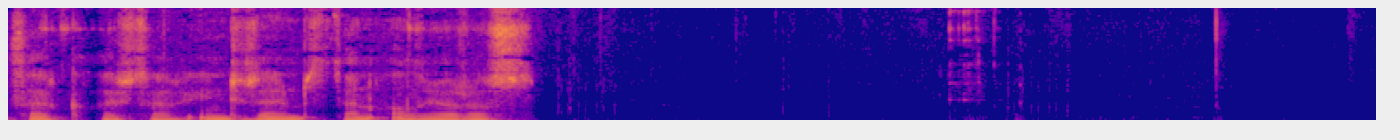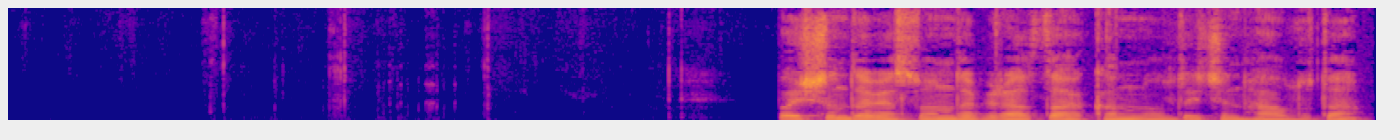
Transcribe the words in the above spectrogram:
Evet arkadaşlar incilerimizden alıyoruz. Başında ve sonunda biraz daha kalın olduğu için havluda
